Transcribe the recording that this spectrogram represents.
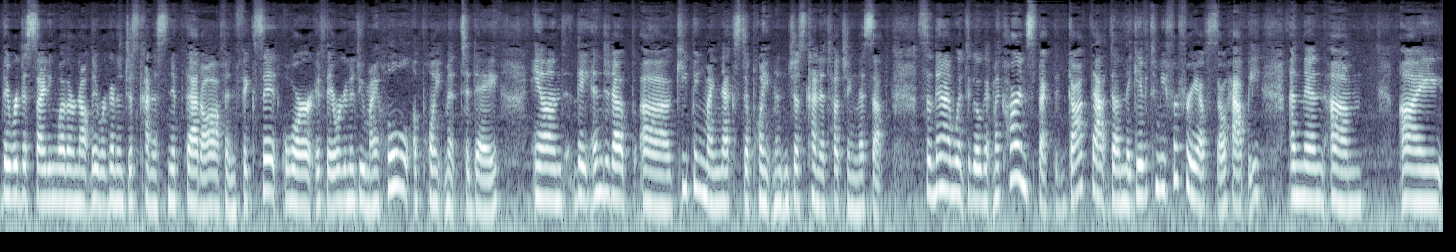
they were deciding whether or not they were going to just kind of snip that off and fix it or if they were going to do my whole appointment today. And they ended up uh, keeping my next appointment and just kind of touching this up. So then I went to go get my car inspected, got that done. They gave it to me for free. I was so happy. And then, um, I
